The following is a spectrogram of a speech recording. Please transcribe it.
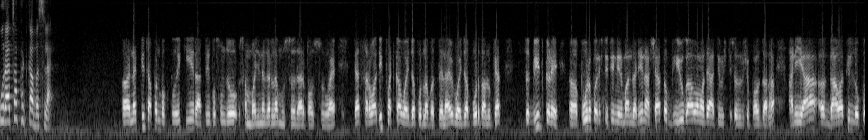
पुराचा फटका बसलाय? नक्कीच आपण बघतोय की रात्रीपासून जो संभाजीनगरला मुसळधार पाऊस सुरू आहे त्यात सर्वाधिक फटका वैजापूरला बसलेला आहे. वैजापूर तालुक्यात सगळीचकडे पूर परिस्थिती निर्माण झाली आणि अशात भियू गावामध्ये अतिवृष्टी सदृश पाऊस झाला आणि या गावातील लोक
